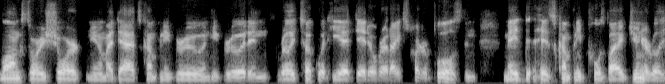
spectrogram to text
long story short you know my dad's company grew and he grew it and really took what he had did over at ike's carter pools and made his company pools by ike jr really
